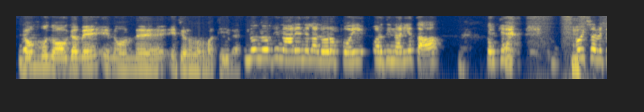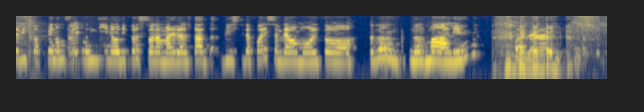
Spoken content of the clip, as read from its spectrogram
non monogame e non eh, eteronormative. non ordinarie nella loro poi ordinarietà, perché voi ci avete visto appena un secondino di persona, ma in realtà d- visti da fuori sembriamo molto normali. Banali.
